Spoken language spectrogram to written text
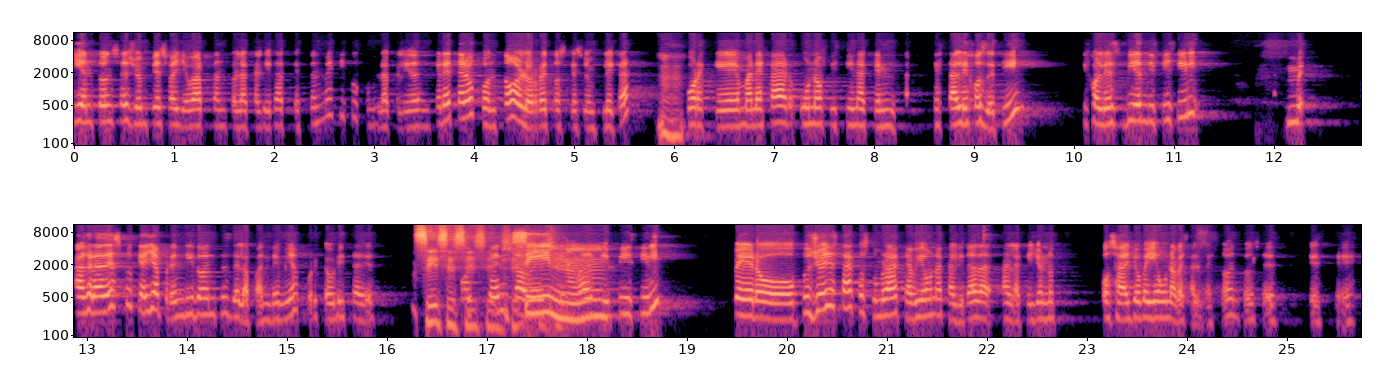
y entonces yo empiezo a llevar tanto la calidad que está en México como la calidad en Querétaro, con todos los retos que eso implica, porque manejar una oficina que está lejos de ti, híjole, es bien difícil. Me, agradezco que haya aprendido antes de la pandemia, porque ahorita es sí, sí, sí, sí, sí. más difícil, pero pues yo ya estaba acostumbrada a que había una calidad a, la que yo no, o sea, yo veía una vez al mes, ¿no? Entonces, este,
